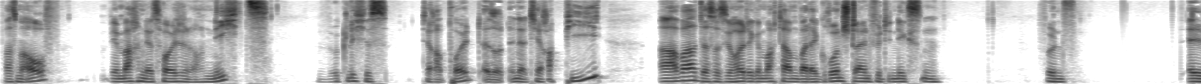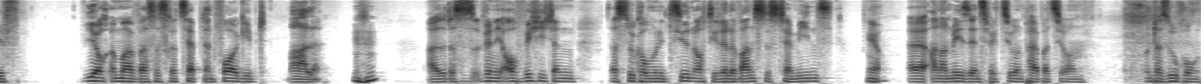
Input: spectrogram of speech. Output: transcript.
pass mal auf, wir machen jetzt heute noch nichts wirkliches Therapeut, also in der Therapie, aber das, was wir heute gemacht haben, war der Grundstein für die nächsten fünf, elf, wie auch immer, was das Rezept dann vorgibt, Male. Mhm. Also das ist, finde ich, auch wichtig, dann das zu kommunizieren, auch die Relevanz des Termins. Ja. Äh, Anamnese, Inspektion, Palpation, Untersuchung.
